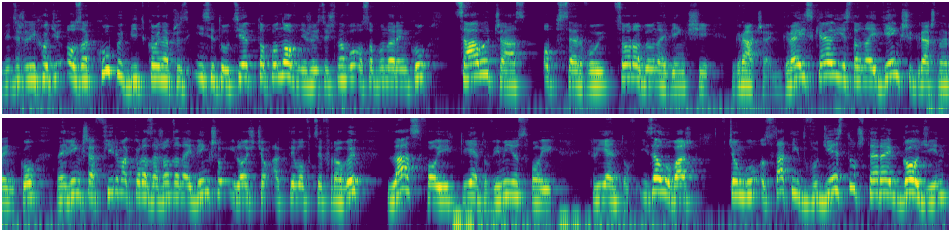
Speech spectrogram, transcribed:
Więc jeżeli chodzi o zakupy bitcoina przez instytucje, to ponownie, jeżeli jesteś nową osobą na rynku, cały czas obserwuj, co robią najwięksi gracze. Grayscale jest to największy gracz na rynku, największa firma, która zarządza największą ilością aktywów cyfrowych dla swoich klientów, w imieniu swoich klientów. I zauważ, w ciągu ostatnich 24 godzin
